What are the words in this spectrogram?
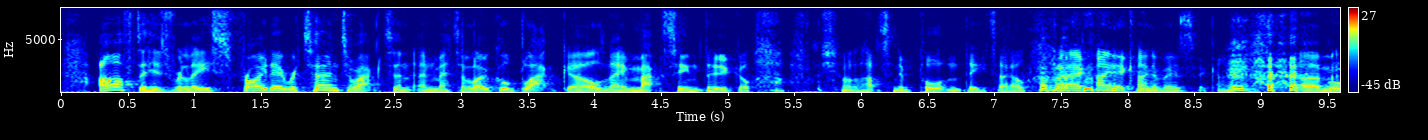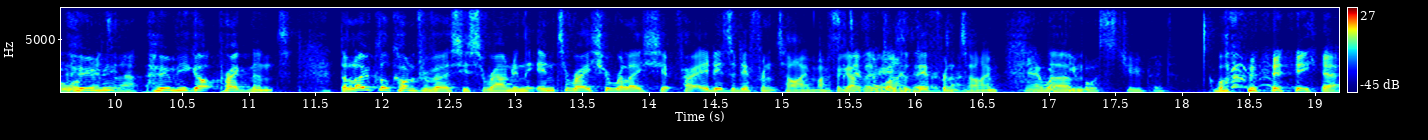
After his release, Friday returned to Acton and met a local black girl named Maxine Dougal. I'm not sure that's an important detail. Uh, it, kind of, it kind of is. Kind of is. um, We'll- we'll whom, that. whom he got pregnant. The local controversy surrounding the interracial relationship. It is a different time. I It's forgot that it was a time. different time. Yeah, where Um, people were stupid. yeah.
